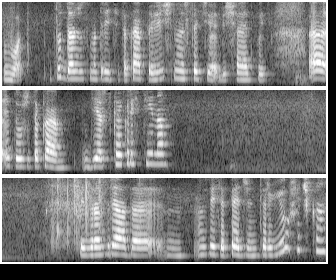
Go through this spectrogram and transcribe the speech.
Вот. Тут даже, смотрите, такая приличную статью обещает быть. Э, это уже такая дерзкая Кристина. Из разряда, ну, здесь опять же интервьюшечка.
